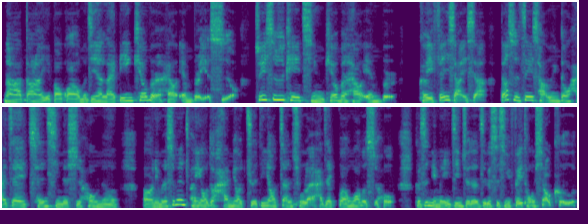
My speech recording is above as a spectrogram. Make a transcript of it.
那当然也包括了我们今天的来宾 Kelvin 还有 Amber 也是哦，所以是不是可以请 Kelvin 还有 Amber？可以分享一下，当时这一场运动还在成型的时候呢，呃，你们的身边朋友都还没有决定要站出来，还在观望的时候，可是你们已经觉得这个事情非同小可了，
